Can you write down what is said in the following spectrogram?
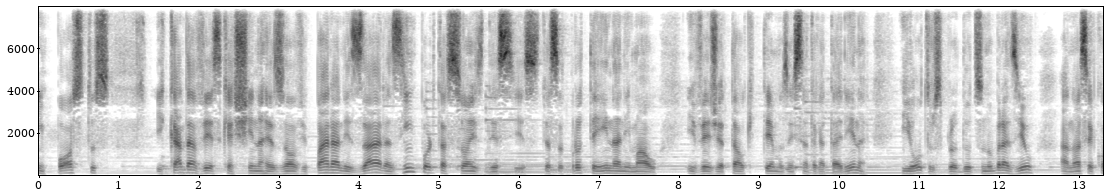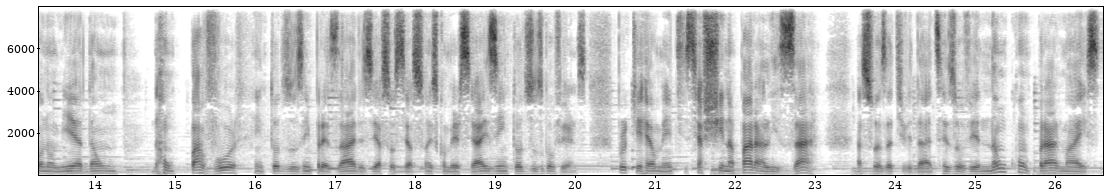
impostos. E cada vez que a China resolve paralisar as importações desses, dessa proteína animal e vegetal que temos em Santa Catarina e outros produtos no Brasil, a nossa economia dá um, dá um pavor em todos os empresários e associações comerciais e em todos os governos. Porque realmente, se a China paralisar as suas atividades, resolver não comprar mais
